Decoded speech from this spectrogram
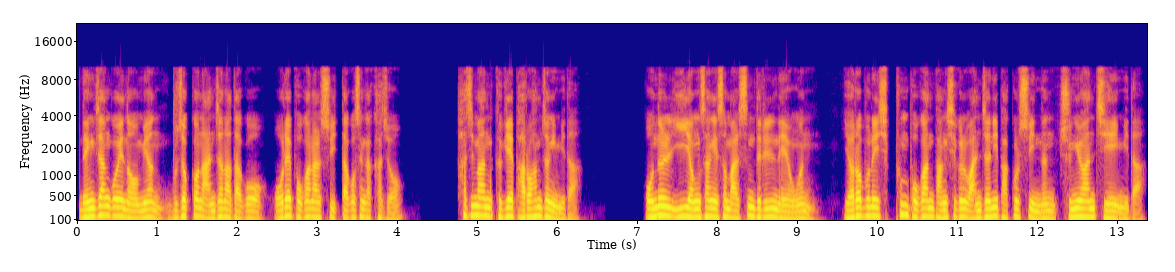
냉장고에 넣으면 무조건 안전하다고 오래 보관할 수 있다고 생각하죠. 하지만 그게 바로 함정입니다. 오늘 이 영상에서 말씀드릴 내용은 여러분의 식품 보관 방식을 완전히 바꿀 수 있는 중요한 지혜입니다.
